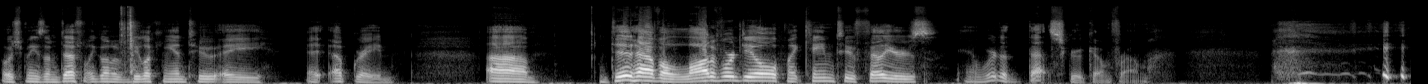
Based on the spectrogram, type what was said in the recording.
which means I'm definitely going to be looking into a, a upgrade. Um, did have a lot of ordeal when it came to failures. And where did that screw come from?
